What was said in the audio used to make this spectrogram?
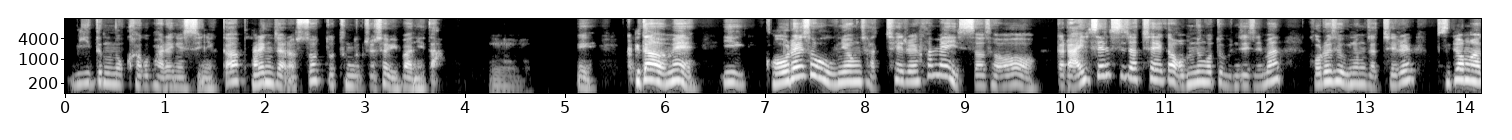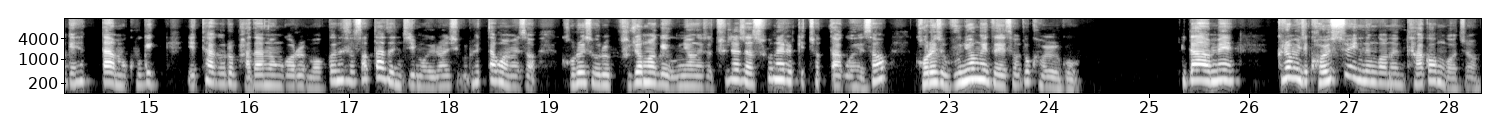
미등록하고 발행했으니까 발행자로서 또 등록조사 위반이다. 음. 그 다음에 이 거래소 운영 자체를 함에 있어서 그러니까 라이센스 자체가 없는 것도 문제지만 거래소 운영 자체를 부정하게 했다. 뭐 고객 예탁으로 받아놓은 거를 뭐 꺼내서 썼다든지 뭐 이런 식으로 했다고 하면서 거래소를 부정하게 운영해서 투자자 손해를 끼쳤다고 해서 거래소 운영에 대해서도 걸고 그 다음에 그러면 이제 걸 수 있는 거는 다 건 거죠.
